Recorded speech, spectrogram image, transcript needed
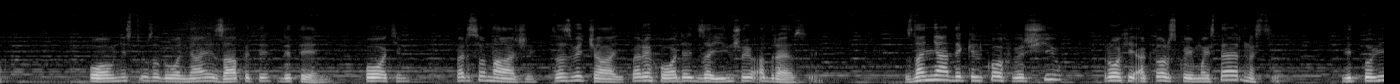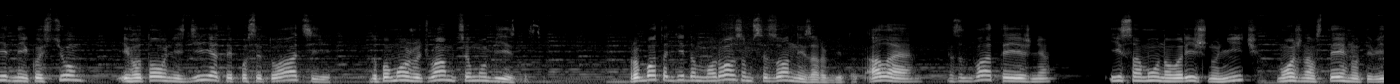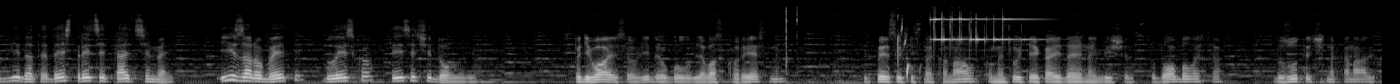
повністю задовольняє запити дитини. Потім персонажі зазвичай переходять за іншою адресою. Знання декількох віршів, трохи акторської майстерності, відповідний костюм і готовність діяти по ситуації допоможуть вам в цьому бізнесі. Робота Дідом Морозом сезонний заробіток, але за два тижні і саму новорічну ніч можна встигнути відвідати десь 35 сімей і заробити близько 1000 доларів. Сподіваюся, відео було для вас корисним. Підписуйтесь на канал, коментуйте, яка ідея найбільше сподобалася. До зустрічі на каналі.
